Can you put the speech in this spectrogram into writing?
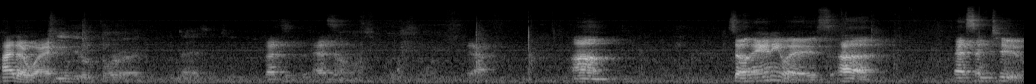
Either way, Keto chloride, nice. that's SN. Yeah. Um, so anyways, uh, SN2.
